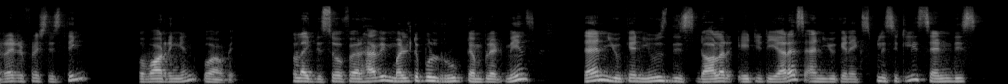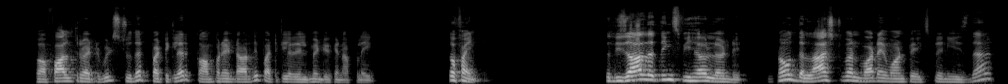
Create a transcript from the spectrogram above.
if i refresh this thing so warning and go away so like this so if you're having multiple root template means then you can use this dollar $ATTRS and you can explicitly send this uh, fall through attributes to that particular component or the particular element you can apply. So fine. So these are all the things we have learned it. Now the last one what I want to explain is the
